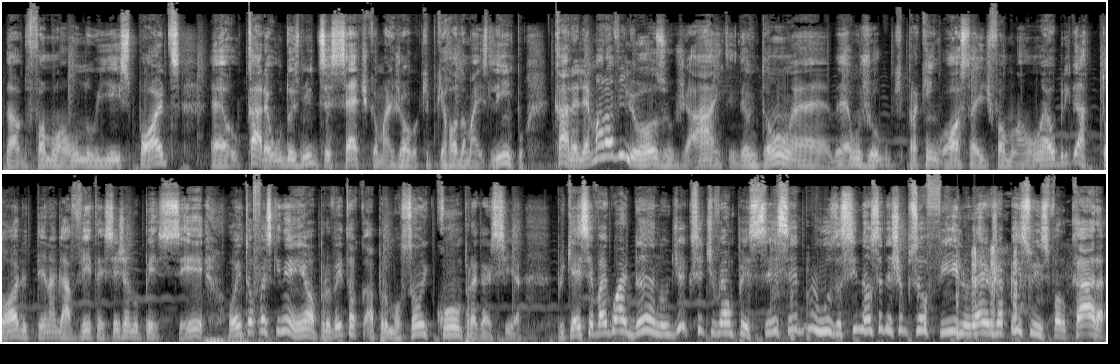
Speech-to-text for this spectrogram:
da, do Fórmula 1 no EA Sports. É, o, cara, o 2017 que eu mais jogo aqui porque roda mais limpo, cara, ele é maravilhoso já, entendeu? Então é, é um jogo que para quem gosta aí de Fórmula 1 é obrigatório ter na gaveta, seja no PC, ou então faz que nem eu, aproveita a promoção e compra, Garcia. Porque aí você vai guardando, um dia que você tiver um PC, você usa, senão você deixa pro seu filho, né? Eu já penso isso, falo, cara,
